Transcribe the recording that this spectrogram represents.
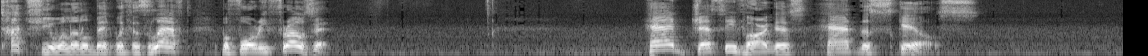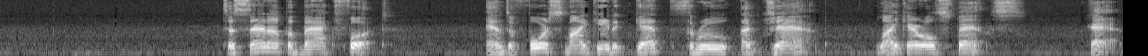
touch you a little bit with his left before he throws it. Had Jessie Vargas had the skills to set up a back foot and to force Mikey to get through a jab like Errol Spence had,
